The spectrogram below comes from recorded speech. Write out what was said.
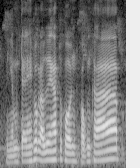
เป็นกำลังใจให้พวกเราด้วยนะครับทุกคนขอบคุณครับค่ะ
